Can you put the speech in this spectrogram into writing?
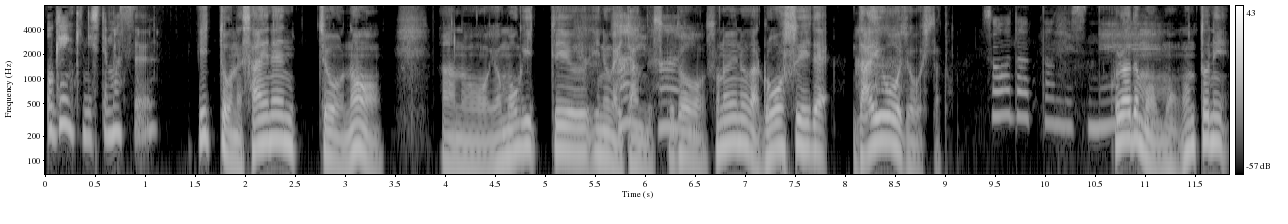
お元気にしてます？一頭ね最年長のあのよもぎっていう犬がいたんですけど、はいはい、その犬が老衰で大往生したと。そうだったんですね。これはでももう本当に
